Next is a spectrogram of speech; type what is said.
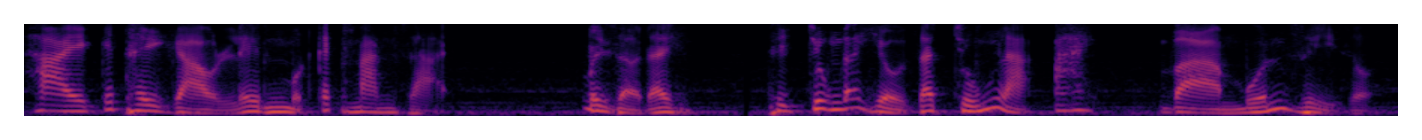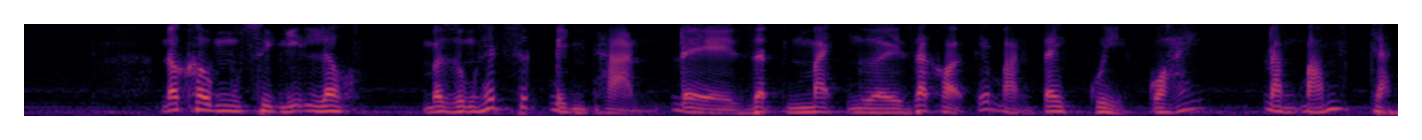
Hai cái thây gào lên một cách man dại. Bây giờ đây thì Trung đã hiểu ra chúng là ai và muốn gì rồi. Nó không suy nghĩ lâu mà dùng hết sức bình thản để giật mạnh người ra khỏi cái bàn tay quỷ quái đang bám chặt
